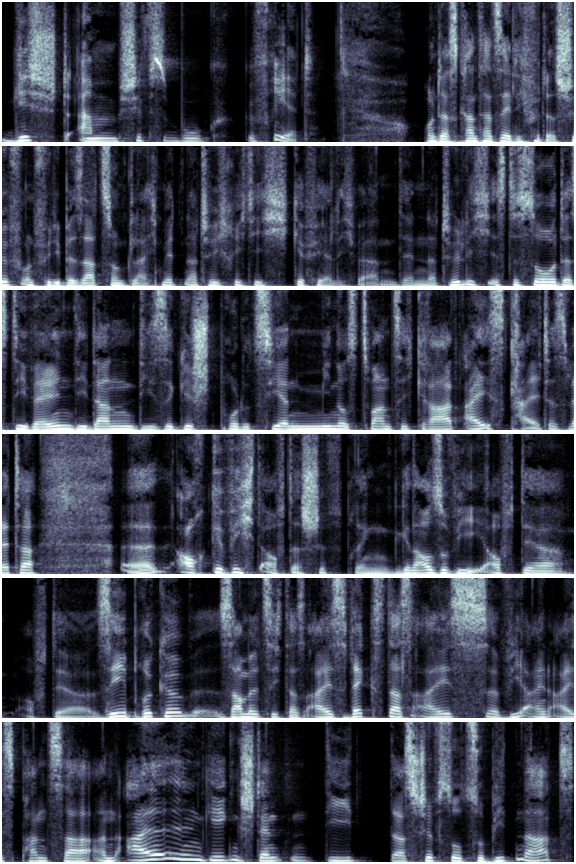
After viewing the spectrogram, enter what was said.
Gischt am Schiffsbug gefriert. Und das kann tatsächlich für das Schiff und für die Besatzung gleich mit natürlich richtig gefährlich werden. Denn natürlich ist es so, dass die Wellen, die dann diese Gischt produzieren, minus 20 Grad, eiskaltes Wetter, äh, auch Gewicht auf das Schiff bringen. Genauso wie auf der auf der Seebrücke sammelt sich das Eis, wächst das Eis wie ein Eispanzer an allen Gegenständen, die das Schiff so zu bieten hat,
